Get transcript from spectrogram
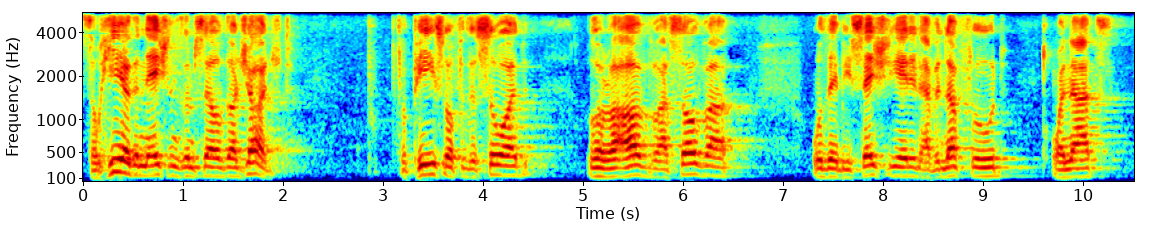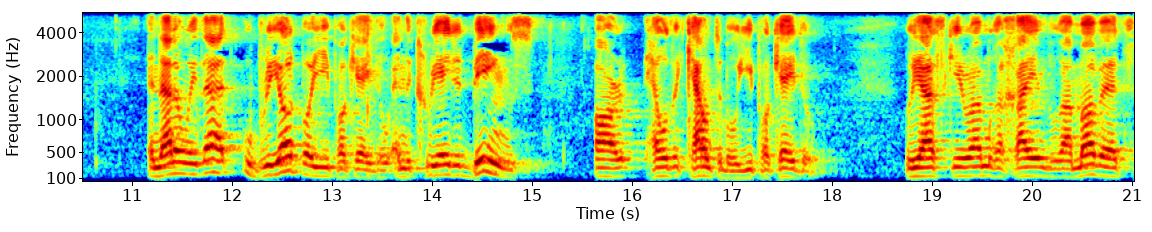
So here the nations themselves are judged for peace or for the sword, l'ra'av, asova, will they be satiated, have enough food or not? And not only that, ubriot bo yipokedu, and the created beings are held accountable, yipokedu. Liaskiram Rachaim V'Lamavet,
